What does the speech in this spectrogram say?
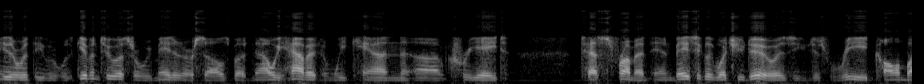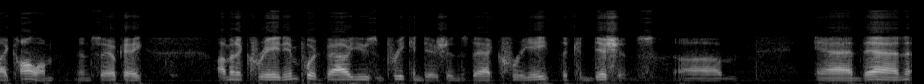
either it was given to us or we made it ourselves, but now we have it and we can uh, create tests from it. And basically what you do is you just read column by column and say, okay, I'm going to create input values and preconditions that create the conditions. Um, and then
